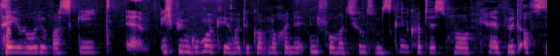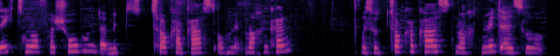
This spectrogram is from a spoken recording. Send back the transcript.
Hey Leute, was geht? Ähm, ich bin Gumaki. Heute kommt noch eine Information zum Skin Contest morgen. Er wird auf 16 Uhr verschoben, damit Zockercast auch mitmachen kann. Also Zockercast macht mit, also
